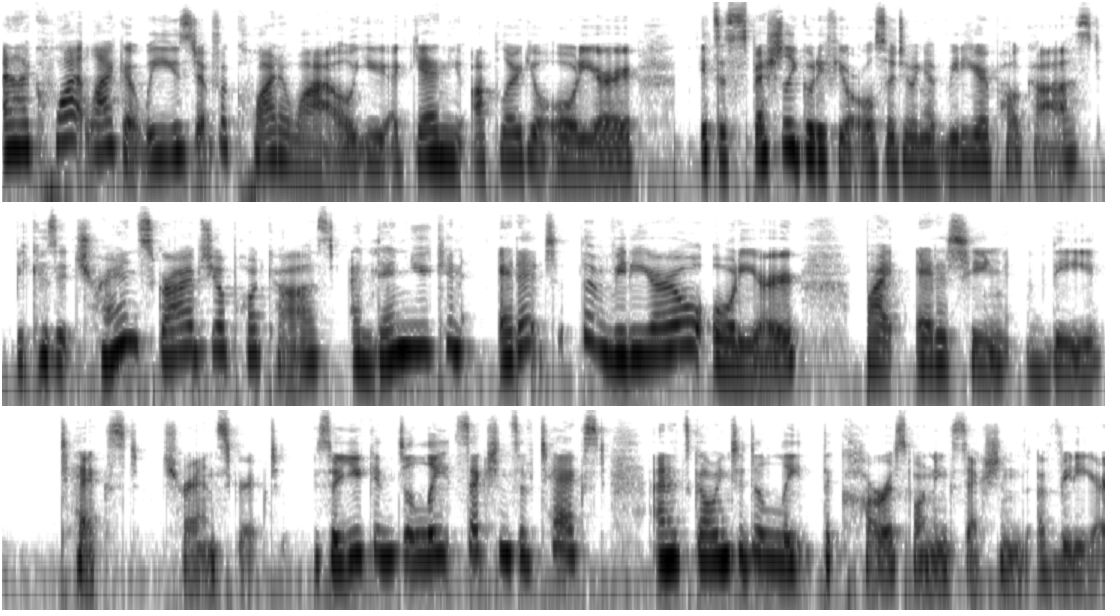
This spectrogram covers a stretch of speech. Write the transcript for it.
and I quite like it. We used it for quite a while. You again, you upload your audio. It's especially good if you're also doing a video podcast because it transcribes your podcast and then you can edit the video or audio by editing the text transcript. So you can delete sections of text and it's going to delete the corresponding sections of video.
